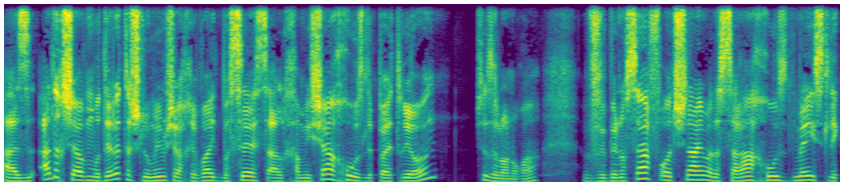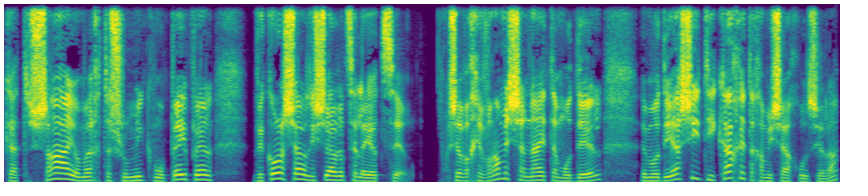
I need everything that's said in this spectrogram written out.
אז עד עכשיו מודל התשלומים של החברה התבסס על 5% לפטריון, שזה לא נורא, ובנוסף עוד 2 עד 10% דמי סליקת אשראי או מערכת תשלומים כמו פייפל, וכל השאר נשאר אצל היוצר. עכשיו, החברה משנה את המודל ומודיעה שהיא תיקח את ה-5% שלה,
